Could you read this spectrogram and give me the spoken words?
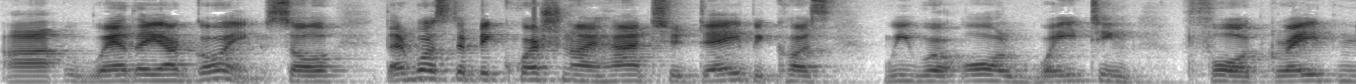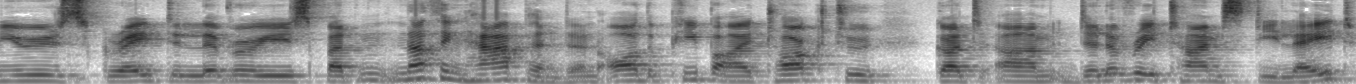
uh, where they are going. So that was the big question I had today because we were all waiting for great news, great deliveries, but nothing happened. And all the people I talked to got um, delivery times delayed.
